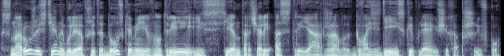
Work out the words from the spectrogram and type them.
Снаружи стены были обшиты досками, и внутри из стен торчали острия ржавых гвоздей, скрепляющих обшивку.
